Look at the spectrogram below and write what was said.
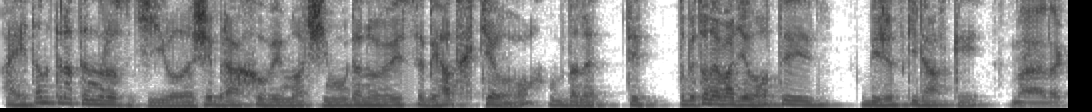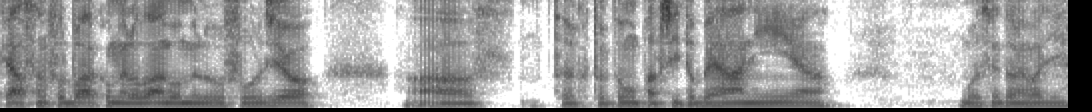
A je tam teda ten rozdíl, že bráchovi mladšímu Danovi se běhat chtělo? Dane, ty, to by to nevadilo, ty běžecké dávky? Ne, tak já jsem fotbal jako miloval, nebo miluju furt, že jo. A to, to k tomu patří to běhání a vůbec mi to nevadí.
